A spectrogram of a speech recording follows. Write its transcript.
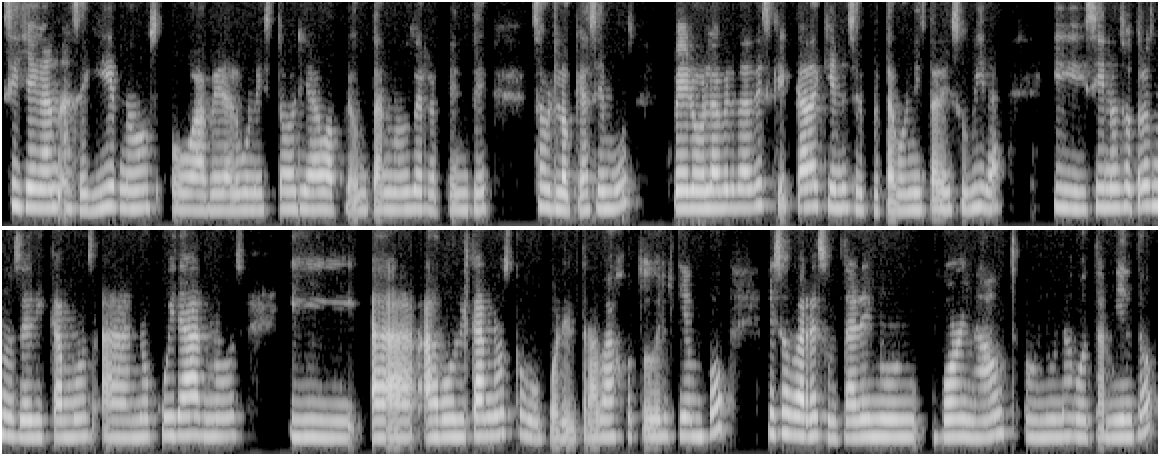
si llegan a seguirnos o a ver alguna historia o a preguntarnos de repente sobre lo que hacemos, pero la verdad es que cada quien es el protagonista de su vida Y si nosotros nos dedicamos a no cuidarnos y a, a volcarnos como por el trabajo todo el tiempo, eso va a resultar en un burnout o en un agotamiento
